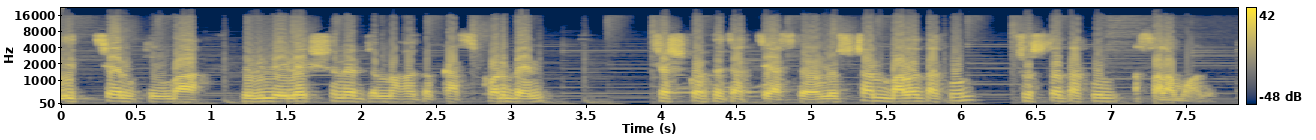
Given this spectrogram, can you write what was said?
নিচ্ছেন কিংবা বিভিন্ন ইলেকশনের জন্য হয়তো কাজ করবেন। শেষ করতে চাচ্ছি আজকের অনুষ্ঠান। ভালো থাকুন, সুস্থ থাকুন। আসসালামু আলাইকুম।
